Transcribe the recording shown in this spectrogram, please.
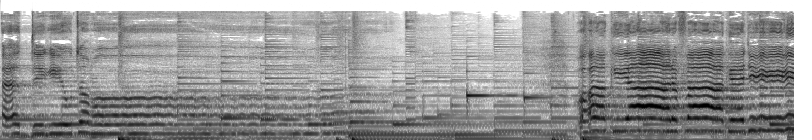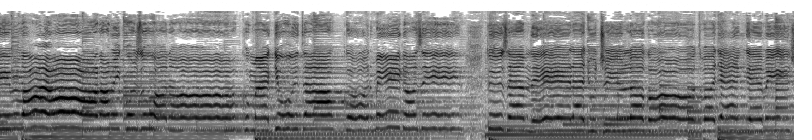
Eddig jutamon. A fák egyén, vajon amikor zuhanok, meggyújtál akkor még az én tüzemnél egy új csillagot, vagy engem is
